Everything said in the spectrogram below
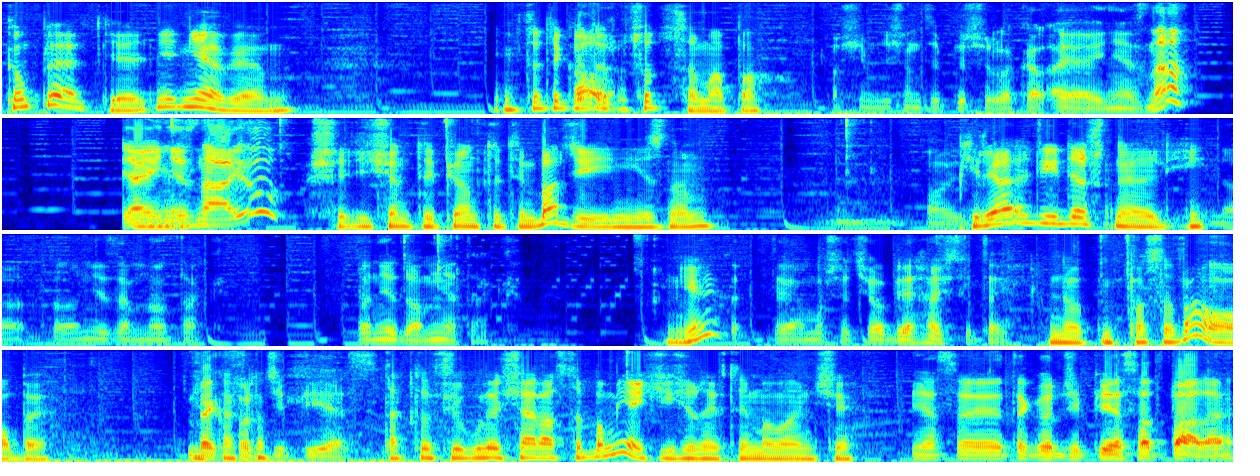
kompletnie, nie, nie wiem. Jak to tylko... O. To, co to za mapa? 81 lokal, a ja jej nie zna? Ja jej nie znają? 65 tym bardziej jej nie znam. Oj, Pirelli Desznelli. no to nie ze mną tak. To nie do mnie tak. Nie? To ja muszę cię objechać tutaj. No, pasowałoby. Back Tak for to- GPS. Tak to w ogóle siara z tobą jeździć tutaj w tym momencie. Ja sobie tego GPS odpalę.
